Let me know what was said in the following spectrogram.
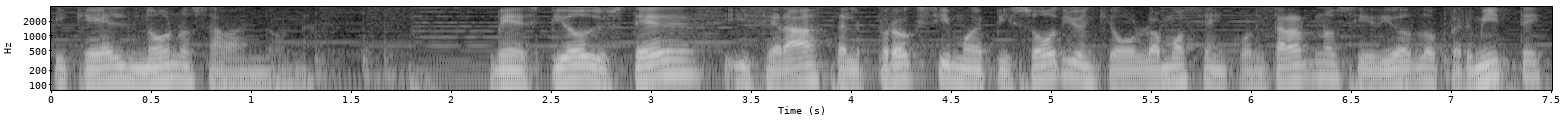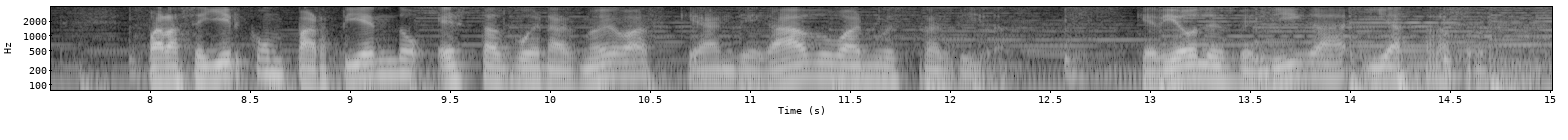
y que Él no nos abandona. Me despido de ustedes y será hasta el próximo episodio en que volvamos a encontrarnos si Dios lo permite para seguir compartiendo estas buenas nuevas que han llegado a nuestras vidas. Que Dios les bendiga y hasta la próxima.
